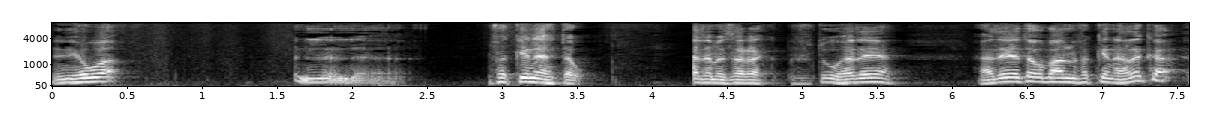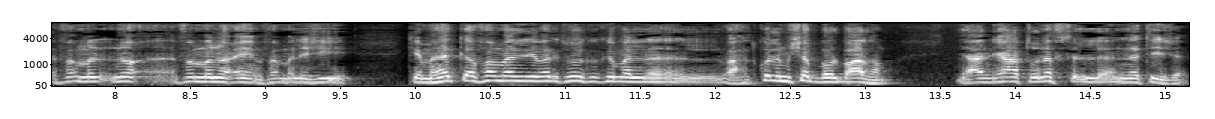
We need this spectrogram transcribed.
اللي هو فكيناه تو. هذا مازال راكب شفتوه هذايا هذا تو بعد ما فكينا هذاك فما نوع فما نوعين. فما اللي يجي كما هكا وفما اللي وريته لكم كما الواحد. كلهم يشبهوا لبعضهم. يعني يعطوا نفس النتيجة.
